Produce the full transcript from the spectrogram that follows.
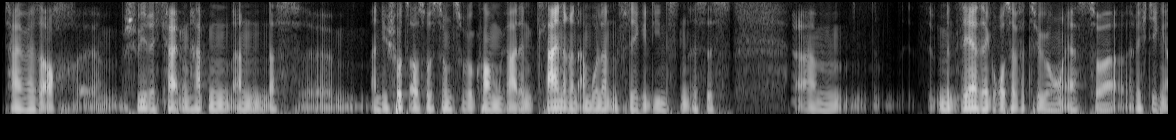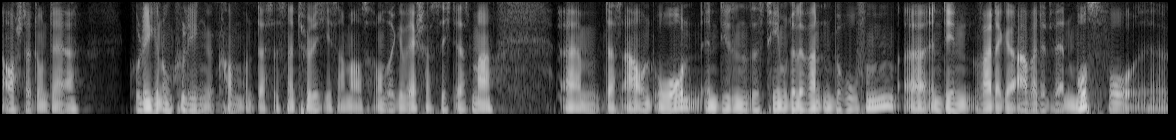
teilweise auch ähm, Schwierigkeiten hatten, an, das, ähm, an die Schutzausrüstung zu bekommen. Gerade in kleineren ambulanten Pflegediensten ist es mit sehr, sehr großer Verzögerung erst zur richtigen Ausstattung der Kolleginnen und Kollegen gekommen. Und das ist natürlich, ich sage mal, aus unserer Gewerkschaftssicht erstmal ähm, das A und O in diesen systemrelevanten Berufen, äh, in denen weitergearbeitet werden muss, wo äh,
